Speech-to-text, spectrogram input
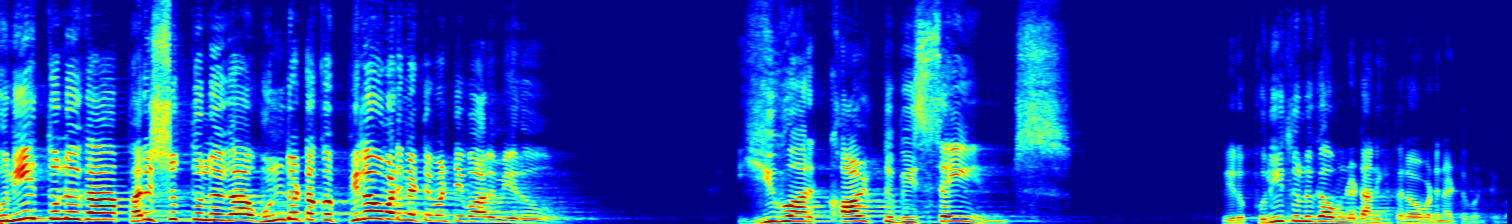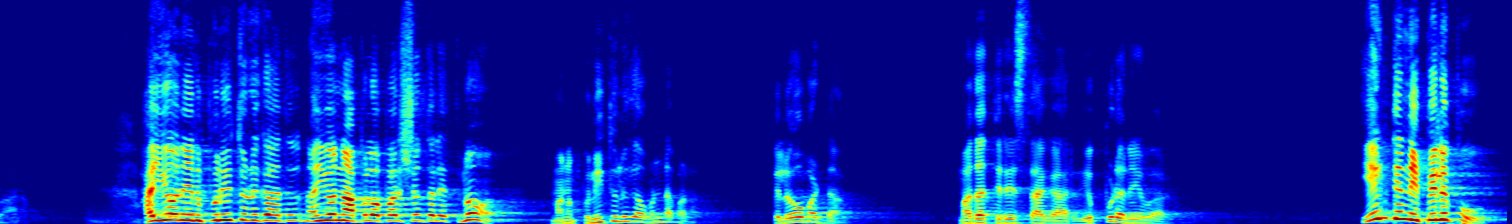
పునీతులుగా పరిశుద్ధులుగా ఉండుటకు పిలువబడినటువంటి వారు మీరు. You are called to be saints మీరు పునీతులుగా ఉండటానికి పిలువబడినటువంటి వారు. అయ్యో నేను పునీతుడు కాదు. అయ్యో నా పిలో పరిశుద్ధలెత్తునో మనం పునీతులుగా ఉండవడం పిలువబడ్డాం. మదర్ తెరేస్తా గారు ఎప్పుడు అనేవారు? ఏంటి నీ పిలుపు?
